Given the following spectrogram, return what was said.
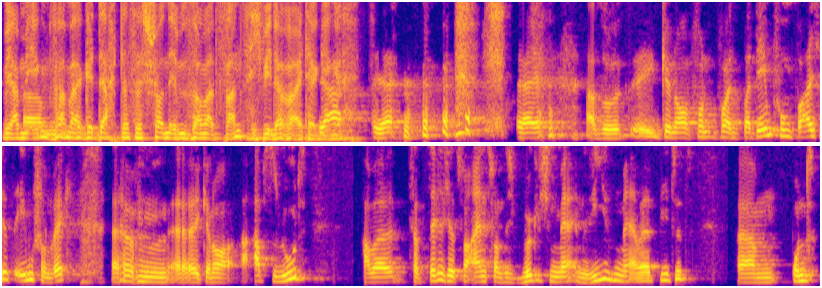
Wir haben ähm, irgendwann mal gedacht, dass es schon im Sommer 20 wieder weiterginge. Ja, ja. ja, ja. Also äh, genau, von, von, bei dem Punkt war ich jetzt eben schon weg. Ähm, äh, genau, absolut. Aber tatsächlich jetzt für 21 wirklich ein, mehr, einen riesen Mehrwert bietet. Ähm, und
